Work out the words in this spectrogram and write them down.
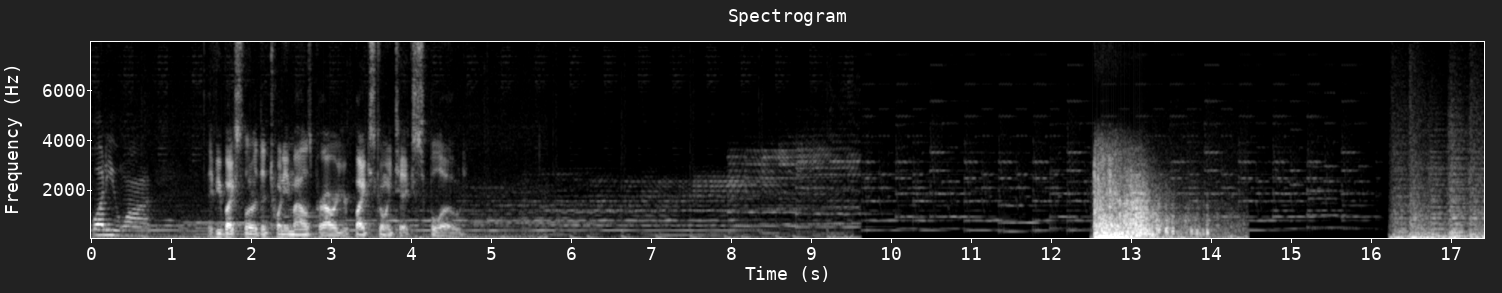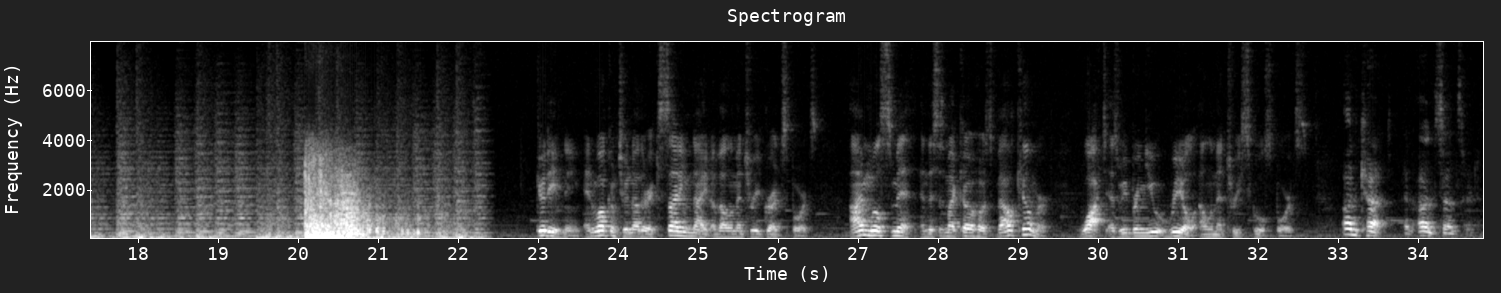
What do you want? If you bike slower than 20 miles per hour, your bike's going to explode. Good evening, and welcome to another exciting night of elementary grudge sports. I'm Will Smith, and this is my co host Val Kilmer. Watch as we bring you real elementary school sports. Uncut and uncensored.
